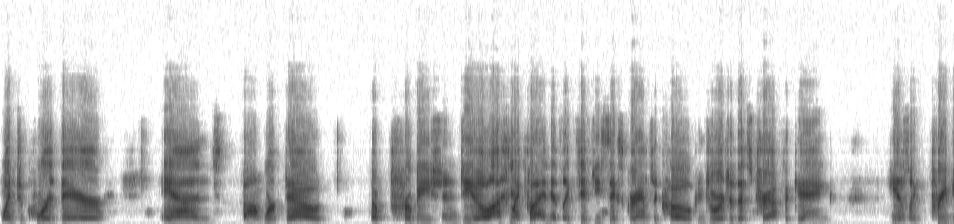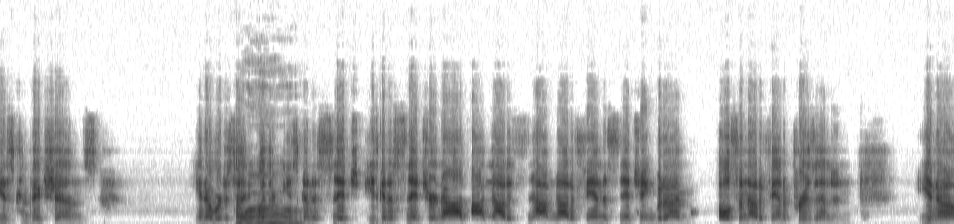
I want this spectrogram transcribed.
went to court there and um, worked out a probation deal. On my client has like 56 grams of coke in Georgia. That's trafficking. He has like previous convictions. You know, we're deciding whether he's going to snitch. He's going to snitch or not. I'm not a. I'm not a fan of snitching, but I'm also not a fan of prison. And you know,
